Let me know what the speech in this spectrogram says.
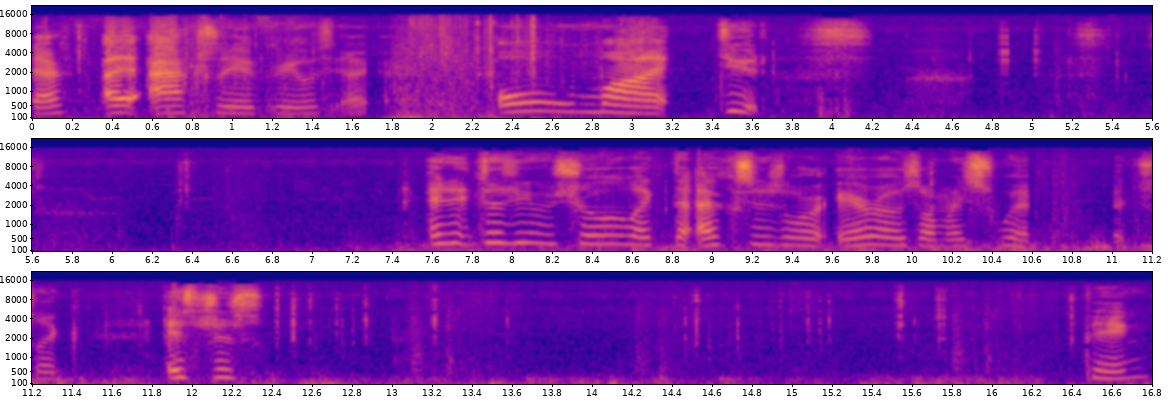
I, I actually agree with you. Oh my, dude. And it doesn't even show like the X's or arrows on my switch. It's like, it's just ping.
